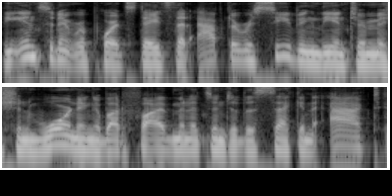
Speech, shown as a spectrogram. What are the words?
The incident report states that after receiving the intermission warning about five minutes into the second act,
